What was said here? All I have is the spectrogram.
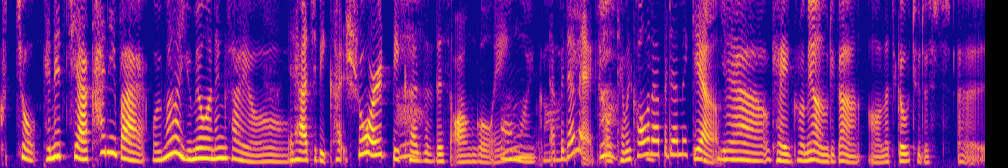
그쵸. 베네치아 카니발 얼마나 유명한 행사예요. It had to be cut short because of this ongoing Oh my gosh. epidemic. Or can we call it epidemic? Yeah. Yeah, okay. 그러면 우리가 uh, let's go to the uh,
